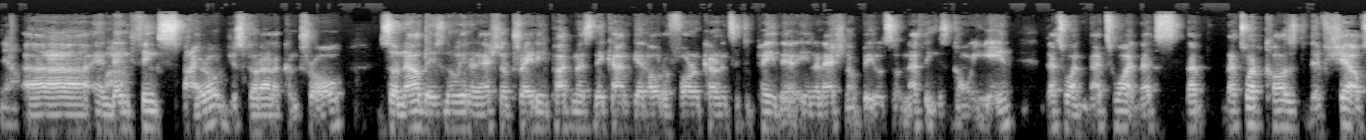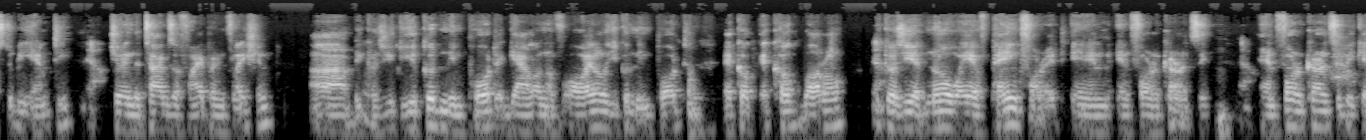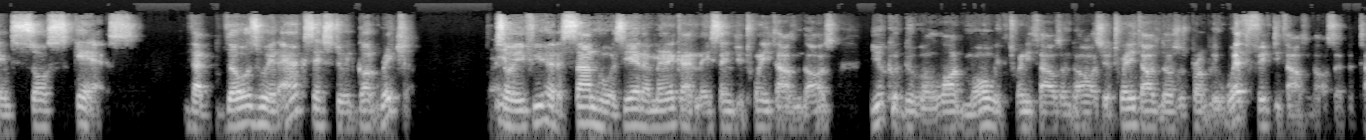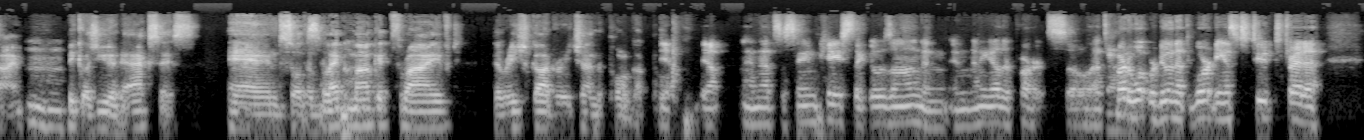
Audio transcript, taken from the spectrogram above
Yeah. Uh, and Wow. then things spiraled, just got out of control. So now there's no international trading partners. They can't get hold of foreign currency to pay their international bills, so nothing is going in. That's what. That's what. That's that. That's what caused the shelves to be empty Yeah. during the times of hyperinflation. Uh, because you you couldn't import a gallon of oil, you couldn't import a coke a coke bottle Yeah. because you had no way of paying for it in in foreign currency, Yeah. and foreign currency became so scarce that those who had access to it got richer. So if you had a son who was here in America and they send you twenty thousand dollars, you could do a lot more with twenty thousand dollars. Your twenty thousand dollars was probably worth fifty thousand dollars at the time hmm because you had access. And so the black right. market thrived, the rich got richer, and the poor got poor. Yeah. Yeah. And that's the same case that goes on in, in many other parts. So that's Yeah. part of what we're doing at the Gortney Institute to try to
